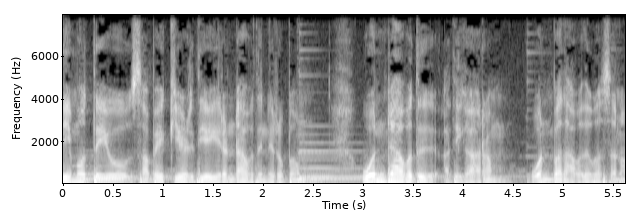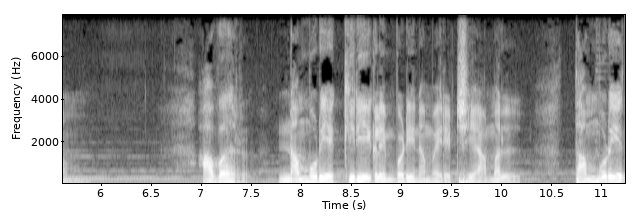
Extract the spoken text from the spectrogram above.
தீமோத்தையோ சபைக்கு எழுதிய இரண்டாவது நிருபம் ஒன்றாவது அதிகாரம் ஒன்பதாவது வசனம். அவர் நம்முடைய கிரியைகளின்படி நம்மை ரட்சியாமல் தம்முடைய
